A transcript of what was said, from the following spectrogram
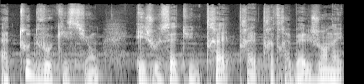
à toutes vos questions et je vous souhaite une très très très très belle journée.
